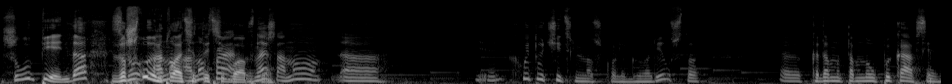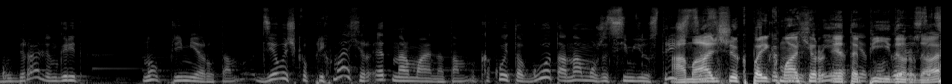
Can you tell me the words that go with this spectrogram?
Шелупень, да? За Ну, что им оно- платят оно эти правильно. бабки? Знаешь, оно... э, какой-то учитель в школе говорил, что э, когда мы там на УПК все выбирали, он говорит, ну, к примеру, там, девочка-парикмахер, это нормально, там, какой-то год она может семью стричь. а мальчик-парикмахер это нет, пидор, говорит, что, да?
